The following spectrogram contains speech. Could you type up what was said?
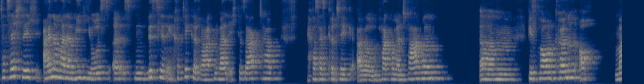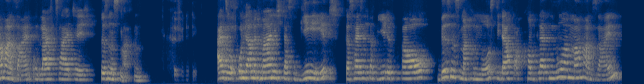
tatsächlich, einer meiner Videos äh, ist ein bisschen in Kritik geraten, weil ich gesagt habe, ja, was heißt Kritik? Also ein paar Kommentare. Ähm, wir Frauen können auch Mama sein und gleichzeitig Business machen. Also, und damit meine ich, das geht. Das heißt nicht, dass jede Frau Business machen muss. Die darf auch komplett nur Mama sein.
